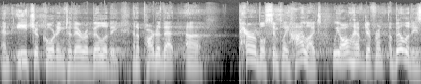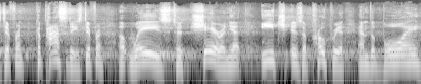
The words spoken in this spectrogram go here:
and each according to their ability. And a part of that uh, parable simply highlights we all have different abilities, different capacities, different uh, ways to share, and yet each is appropriate. And the boy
